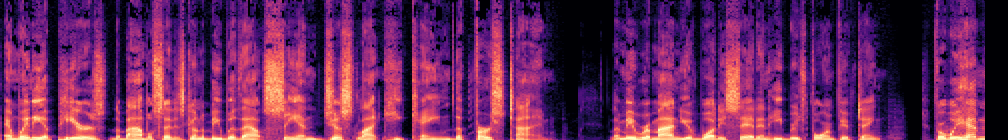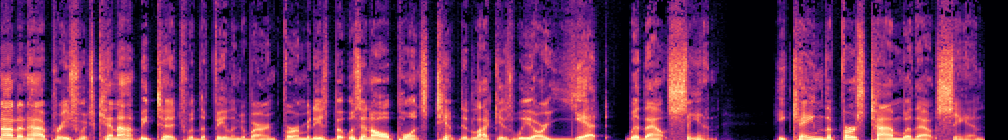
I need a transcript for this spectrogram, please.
And when he appears, the Bible said it's going to be without sin, just like he came the first time. Let me remind you of what he said in Hebrews 4 and 15. For we have not an high priest which cannot be touched with the feeling of our infirmities, but was in all points tempted like as we are, yet without sin. He came the first time without sin.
